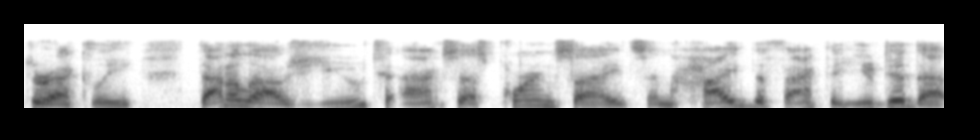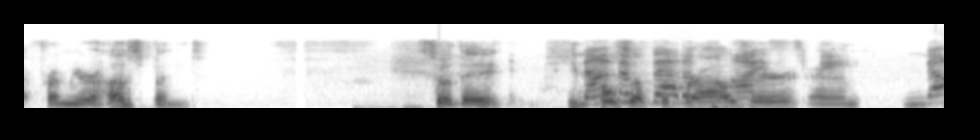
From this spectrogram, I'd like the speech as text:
directly, that allows you to access porn sites and hide the fact that you did that from your husband. So they he None pulls up the browser applies to me. and None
